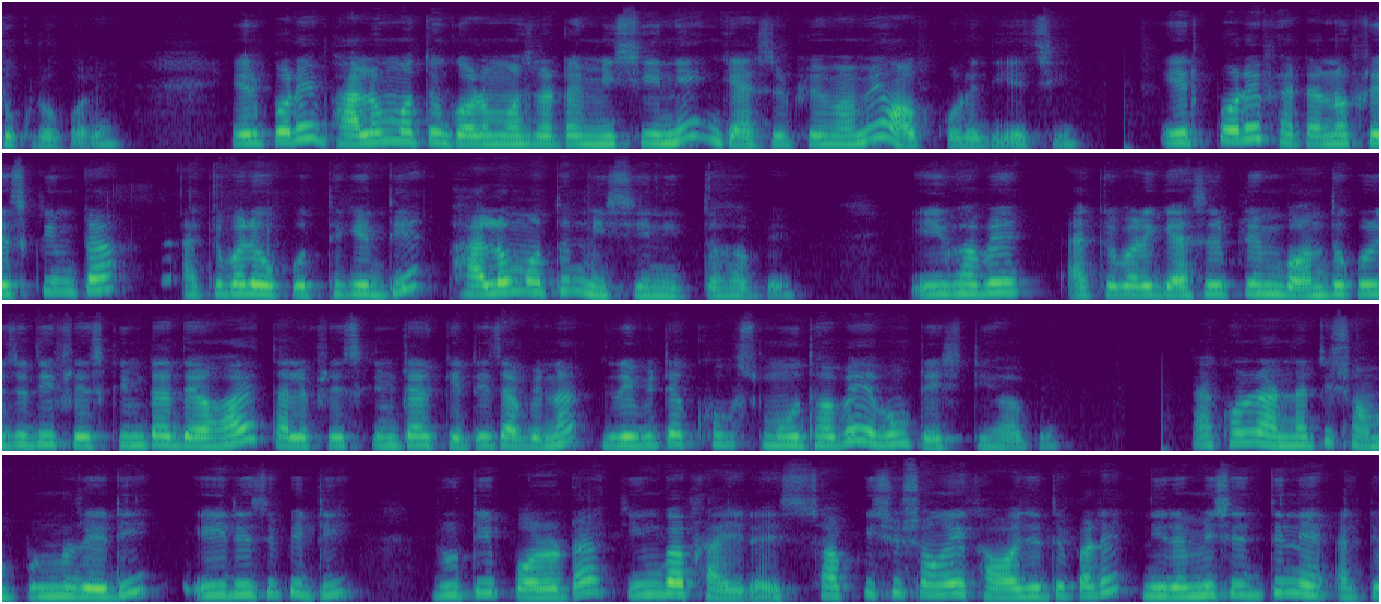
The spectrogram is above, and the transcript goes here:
টুকরো করে। এরপরে ভালো মতো গরম মশলাটা মিশিয়ে নিয়ে গ্যাসের ফ্লেম আমি অফ করে দিয়েছি। এরপরে ফেটানো ফ্রেশ ক্রিমটা একেবারে ওপর থেকে দিয়ে ভালো মতন মিশিয়ে নিতে হবে। এইভাবে একেবারে গ্যাসের ফ্লেম বন্ধ করে যদি ফ্রেশ ক্রিমটা দেওয়া হয়, তাহলে ফ্রেশ ক্রিমটা আর কেটে যাবে না। গ্রেভিটা খুব স্মুথ হবে এবং টেস্টি হবে। এখন রান্নাটি সম্পূর্ণ রেডি। এই রেসিপিটি রুটি, পরোটা কিংবা ফ্রাইড রাইস সব কিছুর সঙ্গে খাওয়া যেতে পারে। নিরামিষের দিনে একটি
